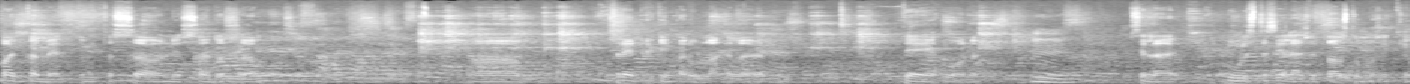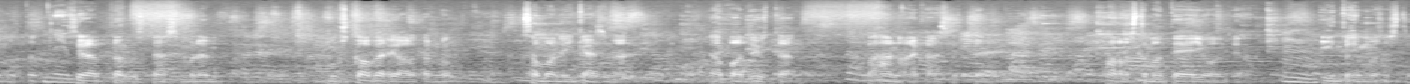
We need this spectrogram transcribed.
paikkaa mietitty, mutta tässä on jossain tuossa uh, Fredrikin kadun lähellä joku teehuone. Mm. Siellä, luulisin, että siellä ei se taustamusiikki, mutta Niin. siellä tarvitsisi tehdä semmoinen, mun kaveri alkanut samanikäisenä ja about yhtä vähän aikaa sitten harrastamaan teejuontia mm. intohimoisesti.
